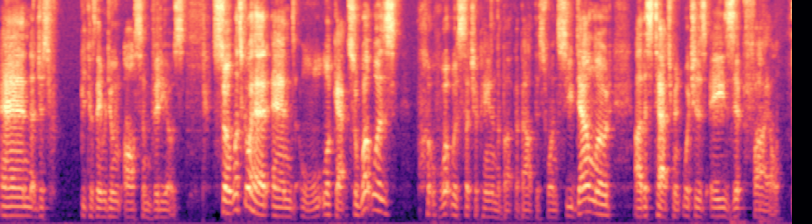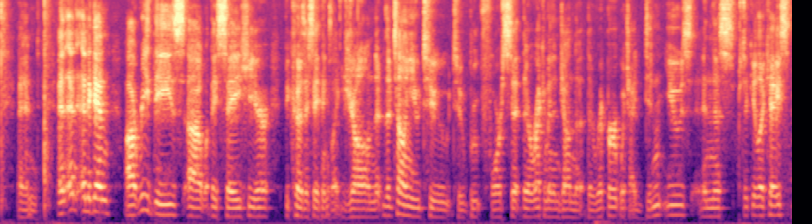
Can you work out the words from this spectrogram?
and just because they were doing awesome videos. So let's go ahead and look at. So what was what was such a pain in the butt about this one? So you download uh, this attachment, which is a zip file, and and and, and again, uh, read these uh, what they say here because they say things like John. They're, they're, telling you to to brute force it. They're recommending John the, the Ripper, which I didn't use in this particular case,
